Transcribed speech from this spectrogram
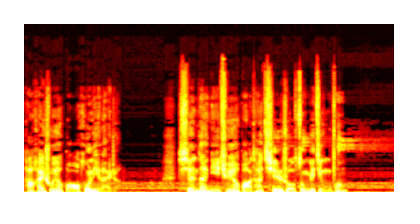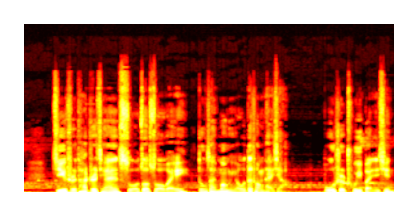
他还说要保护你来着，现在你却要把他亲手送给警方。即使他之前所作所为都在梦游的状态下，不是出于本心。”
